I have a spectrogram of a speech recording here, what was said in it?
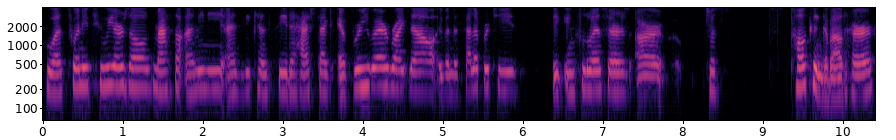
who was 22 years old, Mahsa Amini. As we can see, the hashtag everywhere right now. Even the celebrities, big influencers are just talking about her.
